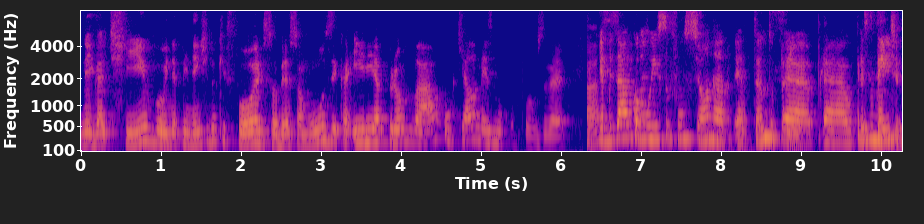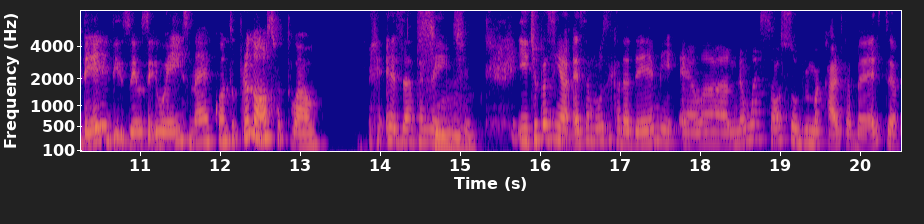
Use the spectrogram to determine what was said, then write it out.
negativo, independente do que for, sobre a sua música, iria provar o que ela mesma compôs, né? É bizarro como isso funciona, é, tanto para o presidente deles, o o ex, né, quanto para o nosso atual. Exatamente. Sim. E, tipo assim, a- essa música da Demi, ela não é só sobre uma carta aberta,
